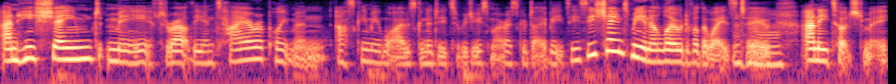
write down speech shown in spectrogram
and he shamed me throughout the entire appointment, asking me what I was going to do to reduce my risk of diabetes. He shamed me in a load of other ways too, mm-hmm. and he touched me,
